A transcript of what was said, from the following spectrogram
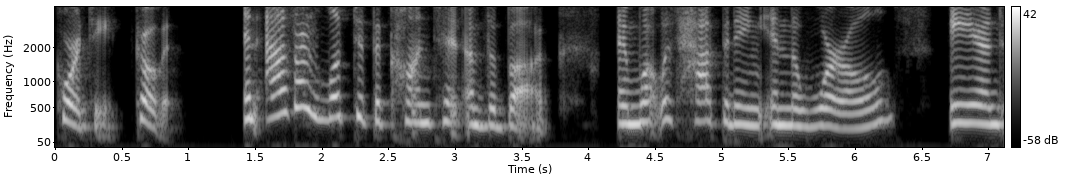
quarantine, COVID. And as I looked at the content of the book and what was happening in the world, and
